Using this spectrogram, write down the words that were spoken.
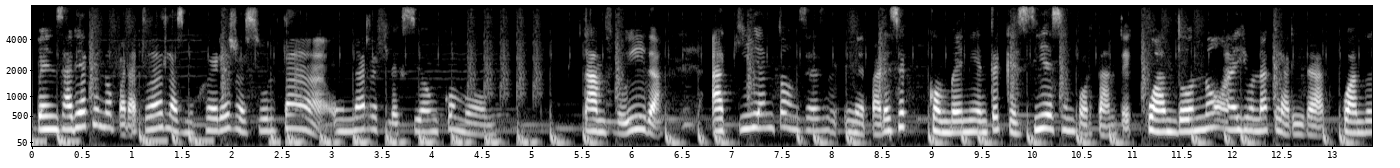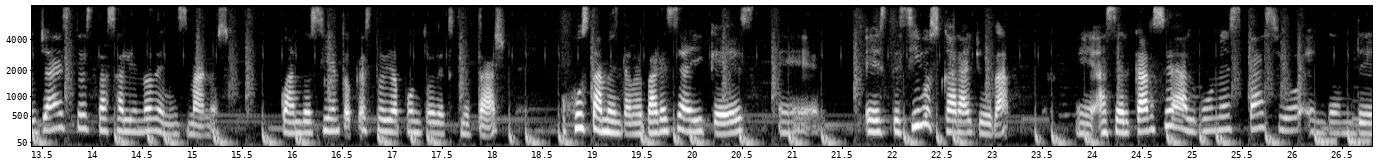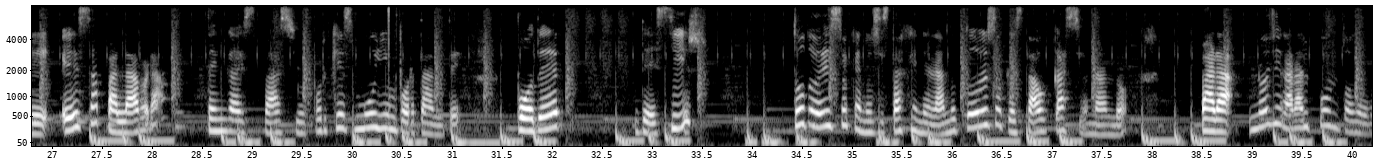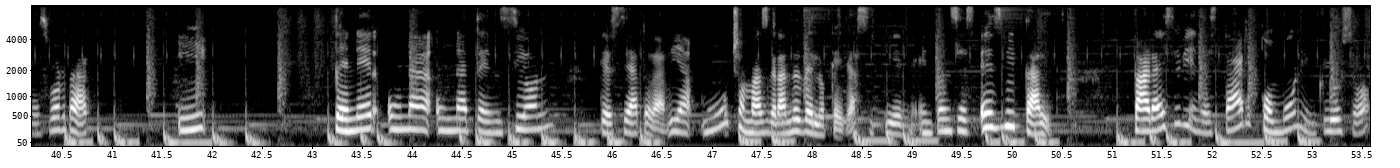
pensaría que no para todas las mujeres resulta una reflexión como tan fluida. Aquí entonces me parece conveniente que sí es importante, cuando no hay una claridad, cuando ya esto está saliendo de mis manos, cuando siento que estoy a punto de explotar, justamente me parece ahí que es eh, este, sí buscar ayuda, eh, acercarse a algún espacio en donde esa palabra tenga espacio, porque es muy importante. poder decir todo eso que nos está generando, todo eso que está ocasionando, para no llegar al punto de desbordar y tener una, una tensión que sea todavía mucho más grande de lo que ya se tiene. Entonces es vital para ese bienestar común incluso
